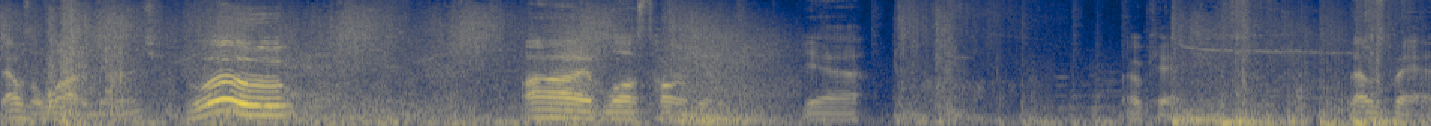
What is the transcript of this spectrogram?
That was a lot of damage. Whoa! I have lost horribly. Yeah. Okay. That was bad.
